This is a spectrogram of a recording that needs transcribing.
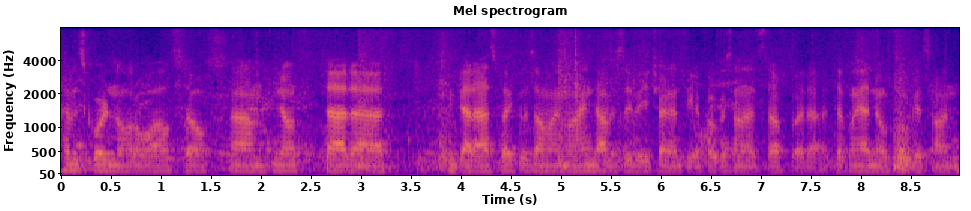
haven't scored in a little while, so um, you know that. Uh, I think that aspect was on my mind, obviously, but you try not to get focused on that stuff. But uh, definitely had no focus on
